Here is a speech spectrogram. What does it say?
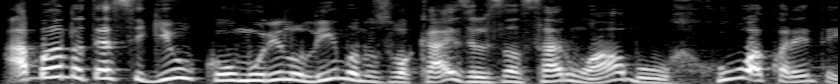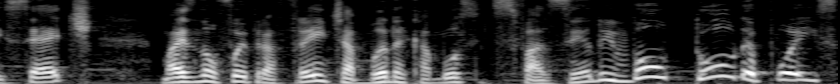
A banda até seguiu com o Murilo Lima nos vocais, eles lançaram um álbum, Rua 47, mas não foi pra frente, a banda acabou se desfazendo e voltou depois,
